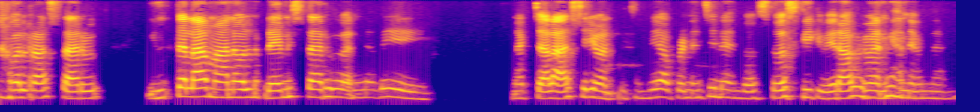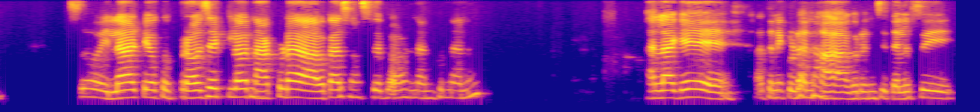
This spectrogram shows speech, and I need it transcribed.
నవలు రాస్తారు ఇంతలా మానవులను ప్రేమిస్తారు అన్నది నాకు చాలా ఆశ్చర్యం అనిపించింది అప్పటి నుంచి నేను దోస్తోస్కి వీరాభిమానిగానే ఉన్నాను. సో ఇలాంటి ఒక ప్రాజెక్ట్లో నాకు కూడా అవకాశం వస్తే బాగుండు అనుకున్నాను. అలాగే అతనికి కూడా నా గురించి తెలిసి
